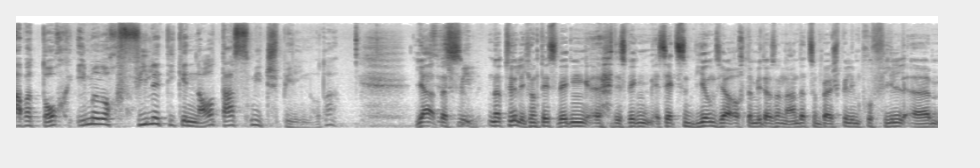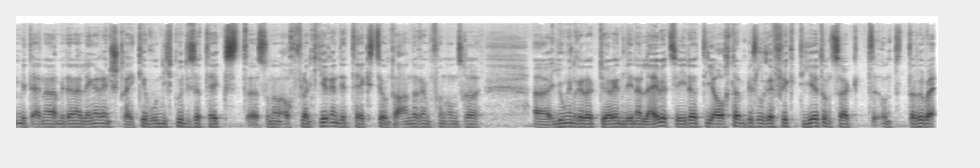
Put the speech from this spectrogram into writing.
aber doch immer noch viele, die genau das mitspielen, oder? Ja, das, natürlich. Und deswegen, äh, deswegen setzen wir uns ja auch damit auseinander, zum Beispiel im Profil äh, mit, einer, mit einer längeren Strecke, wo nicht nur dieser Text, äh, sondern auch flankierende Texte, unter anderem von unserer äh, jungen Redakteurin Lena Leibezeder, die auch da ein bisschen reflektiert und sagt und darüber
